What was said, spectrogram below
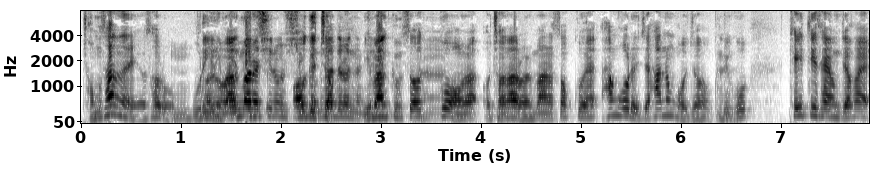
정산을 해요, 서로. 음. 우리 이만큼, 신호를 어, 들었는지. 이만큼 썼고, 음. 얼마- 어, 전화를 얼마나 썼고 해- 한 거를 이제 하는 거죠. 그리고 KT 사용자가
